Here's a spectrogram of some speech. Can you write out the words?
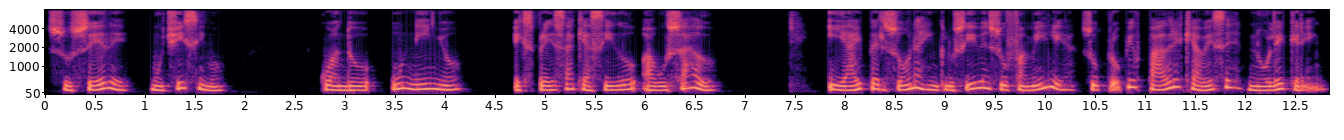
Sucede muchísimo cuando un niño expresa que ha sido abusado. Y hay personas, inclusive en su familia, sus propios padres, que a veces no le creen.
